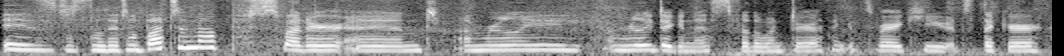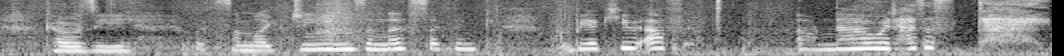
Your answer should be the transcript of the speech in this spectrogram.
is just a little button-up sweater and I'm really I'm really digging this for the winter. I think it's very cute. It's thicker, cozy with some like jeans in this I think would be a cute outfit. Oh no, it has a stain!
